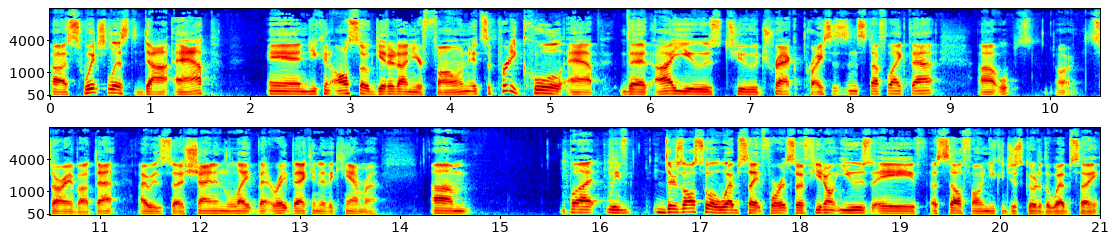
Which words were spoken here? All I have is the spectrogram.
uh, switchlist.app and you can also get it on your phone. It's a pretty cool app that I use to track prices and stuff like that. Uh, whoops, oh, sorry about that. I was uh, shining the light right back into the camera. Um, but we've there's also a website for it. So if you don't use a, a cell phone, you can just go to the website.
